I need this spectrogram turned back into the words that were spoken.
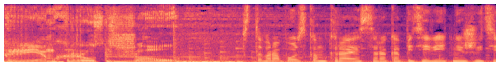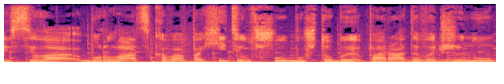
Крем-хруст-шоу. В Ставропольском крае 45-летний житель села Бурлацкого похитил шубу, чтобы порадовать жену.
